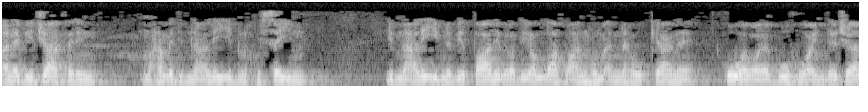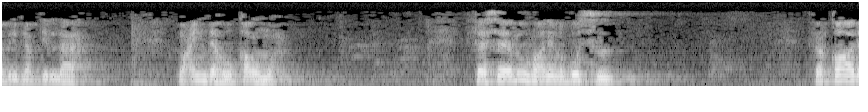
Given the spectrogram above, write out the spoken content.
عن أبي جعفر محمد بن علي بن حسين بن علي بن أبي طالب رضي الله عنهم أنه كان هو وأبوه عند جابر بن عبد الله وعنده قومه. فسألوه عن الغسل فقال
